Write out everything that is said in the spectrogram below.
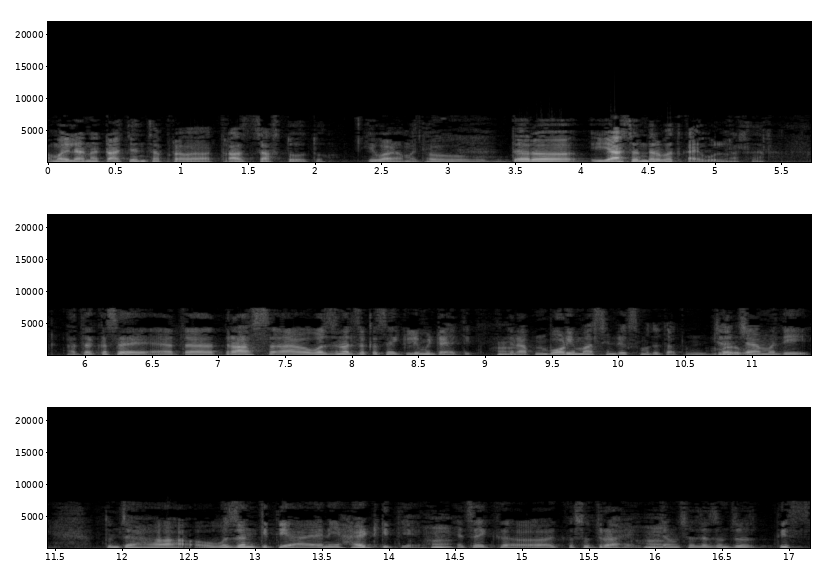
महिलांना टाच्यांचा प्र- त्रास जास्त होतो हिवाळ्यामध्ये हो, हो, हो. तर या संदर्भात काय बोलणार सर आता कसं आहे आता त्रास वजनाचं कसं एक लिमिट आहे ते. तर आपण बॉडी मास इंडेक्स म्हणतो आपण ज्याच्यामध्ये तुमचं हा वजन किती आहे आणि हाईट किती आहे. याचं एक एक सूत्र आहे त्यानुसार जर तुमचं तीस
